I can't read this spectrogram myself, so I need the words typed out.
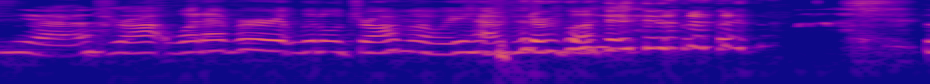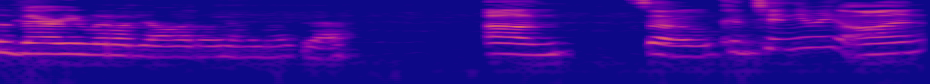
yeah, dra- whatever little drama we have in our life. the very little drama that we have in our life. Yeah. um. So continuing on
